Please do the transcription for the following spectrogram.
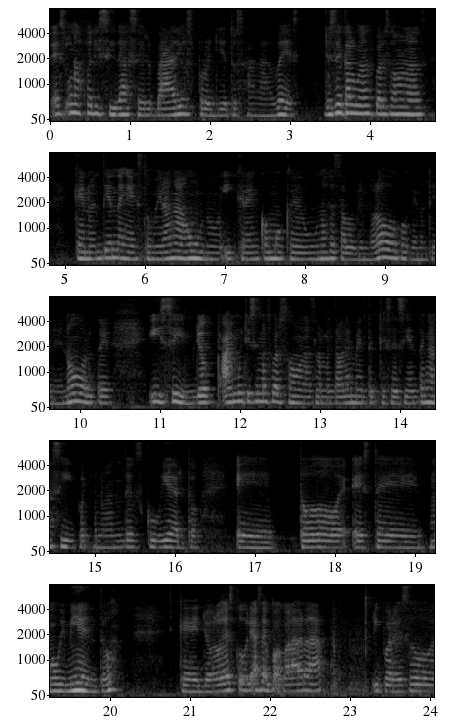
es una felicidad hacer varios proyectos a la vez. Yo sé que algunas personas que no entienden esto miran a uno y creen como que uno se está volviendo loco, que no tiene norte. Y sí, yo hay muchísimas personas, lamentablemente, que se sienten así porque no han descubierto eh, todo este movimiento que yo lo descubrí hace poco, la verdad y por eso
